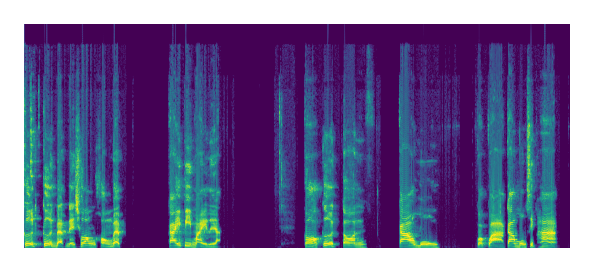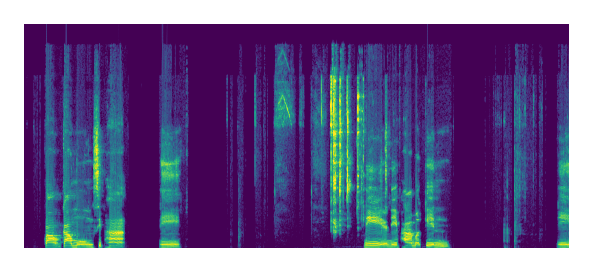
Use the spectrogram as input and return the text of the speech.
เกิดเกิดแบบในช่วงของแบบใกล้ปีใหม่เลยอะ่ะ ก็เกิดตอน9โมงกว่ากว่า9โมง15 9 9โมง15 นี่ นี่วันนี้พามากิน นี่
